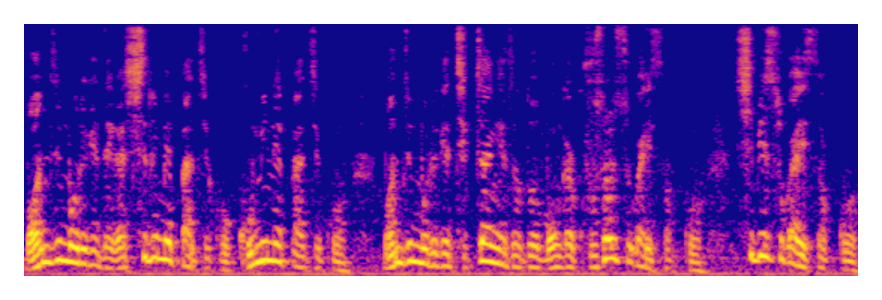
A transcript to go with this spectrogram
뭔지 모르게 내가 시름에 빠지고 고민에 빠지고 뭔지 모르게 직장에서도 뭔가 구설수가 있었고 시비수가 있었고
